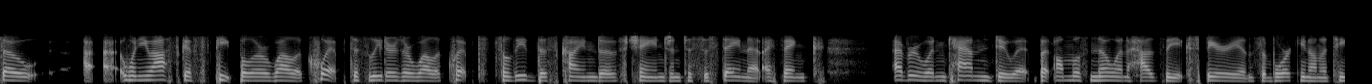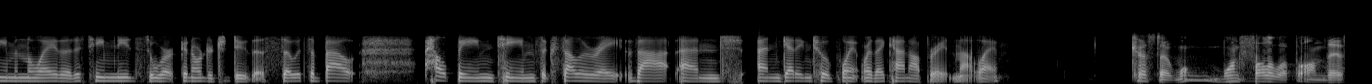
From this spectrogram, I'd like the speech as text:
so uh, uh when you ask if people are well equipped, if leaders are well equipped to lead this kind of change and to sustain it, I think everyone can do it, but almost no one has the experience of working on a team in the way that a team needs to work in order to do this. So it's about helping teams accelerate that and and getting to a point where they can operate in that way. Kirsta, one, one follow up on this.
